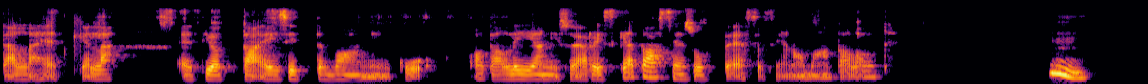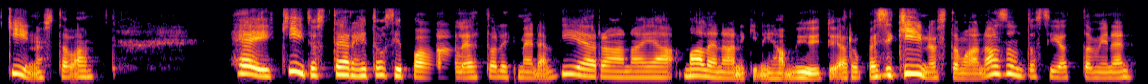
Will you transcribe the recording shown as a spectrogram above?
tällä hetkellä, että jotta ei sitten vaan niin kuin ota liian isoja riskejä taas sen suhteessa siihen omaan talouteen. Hmm, kiinnostavaa. Hei, kiitos Terhi tosi paljon, että olit meidän vieraana ja mä olen ainakin ihan myyty ja rupesi kiinnostamaan asuntosijoittaminen.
